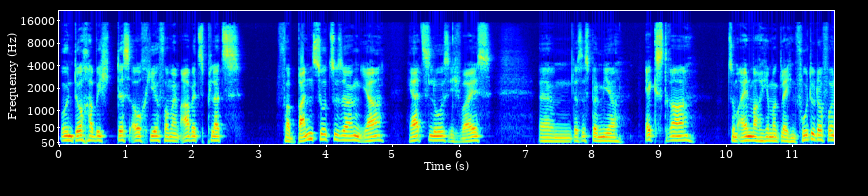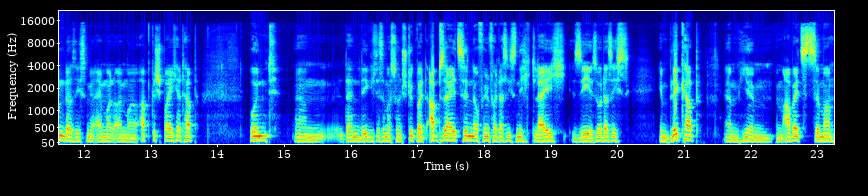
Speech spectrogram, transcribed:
und doch habe ich das auch hier vor meinem Arbeitsplatz verbannt sozusagen. Ja, herzlos, ich weiß. Ähm, das ist bei mir extra. Zum einen mache ich immer gleich ein Foto davon, dass ich es mir einmal einmal abgespeichert habe. Und ähm, dann lege ich das immer so ein Stück weit abseits hin, auf jeden Fall, dass ich es nicht gleich sehe, so dass ich es im Blick habe, ähm, hier im, im Arbeitszimmer.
